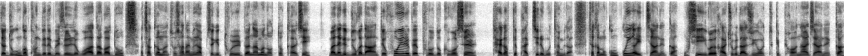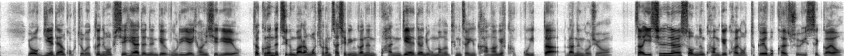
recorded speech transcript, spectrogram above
자, 누군가 관계를 맺으려고 하다가도 아, 잠깐만 저 사람이 갑자기 돌변하면 어떡하지? 만약에 누가 나한테 호의를 베풀어도 그것을 달갑게 받지를 못합니다. 잠깐만 꿍꿍이가 있지 않을까? 혹시 이걸 가지고 나중에 어떻게 변하지 않을까? 여기에 대한 걱정을 끊임없이 해야 되는 게 우리의 현실이에요. 자, 그런데 지금 말한 것처럼 사실 인간은 관계에 대한 욕망을 굉장히 강하게 갖고 있다라는 거죠. 자, 이 신뢰할 수 없는 관계 과연 어떻게 회복할 수 있을까요?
